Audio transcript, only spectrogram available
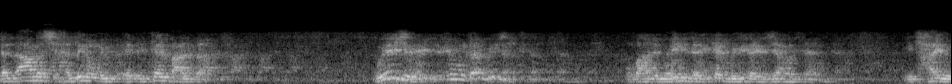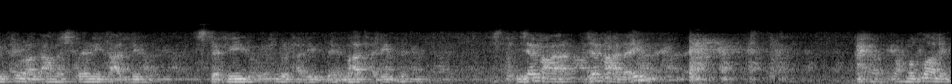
كان الأعمش يخليهم الكلب على الباب. ويجري. يشوفوا الكلب يجري. وبعد ما يهدى الكلب يجري يرجعوا الثاني يتحايلوا يدخلوا على الأعمش الثاني يتعلموا. يستفيدوا وياخدوا الحليب ده مع حليب ده. جمع جمع العلم. رحمة الله عليه.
